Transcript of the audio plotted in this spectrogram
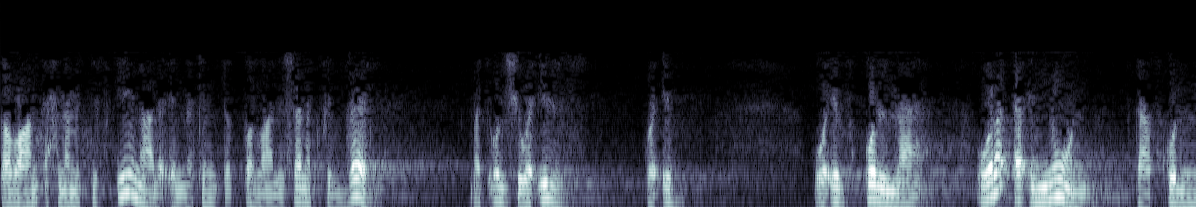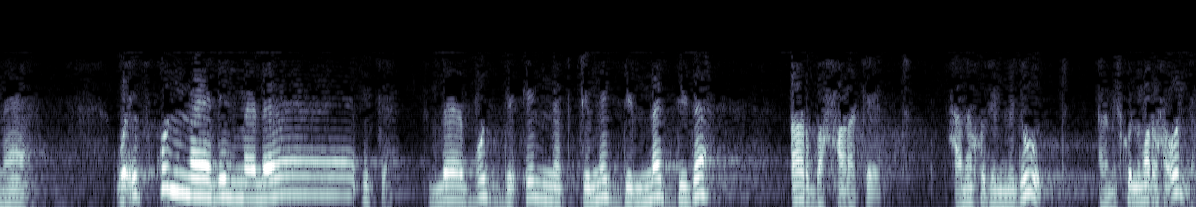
طبعا إحنا متفقين على إنك أنت تطلع لسانك في الذال ما تقولش وإذ وإذ وإذ قلنا ورقق النون بتاعت قلنا وإذ قلنا للملائكة لابد إنك تمد المد ده أربع حركات. هناخد المدود. أنا مش كل مرة هقول لك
